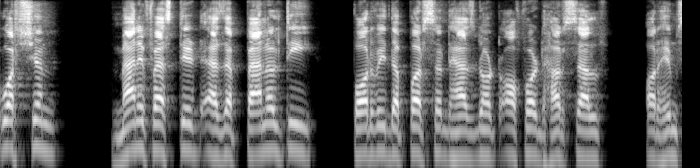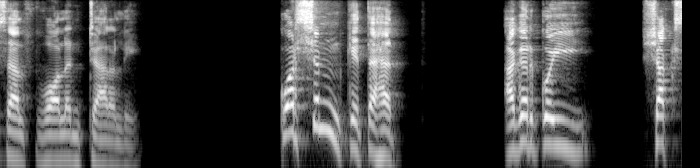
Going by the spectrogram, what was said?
coercion manifested as a penalty for which the person has not offered herself or himself voluntarily. Question के तहत अगर कोई शख्स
